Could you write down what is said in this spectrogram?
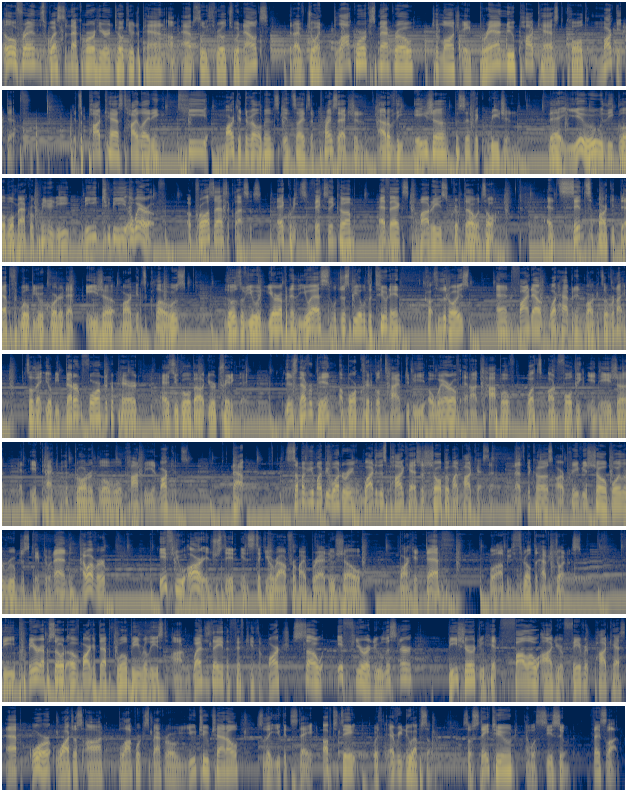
Hello, friends. Weston Nakamura here in Tokyo, Japan. I'm absolutely thrilled to announce that I've joined Blockworks Macro to launch a brand new podcast called Market Depth. It's a podcast highlighting key market developments, insights, and price action out of the Asia Pacific region that you, the global macro community, need to be aware of across asset classes, equities, fixed income, FX, commodities, crypto, and so on. And since Market Depth will be recorded at Asia Markets Close, those of you in Europe and in the US will just be able to tune in, cut through the noise, and find out what happened in markets overnight so that you'll be better informed and prepared as you go about your trading day. There's never been a more critical time to be aware of and on top of what's unfolding in Asia and impacting the broader global economy and markets. Now, some of you might be wondering why did this podcast just show up in my podcast app? And that's because our previous show, Boiler Room, just came to an end. However, if you are interested in sticking around for my brand new show, Market Depth, well, I'll be thrilled to have you join us. The premiere episode of Market Depth will be released on Wednesday, the 15th of March. So if you're a new listener, be sure to hit follow on your favorite podcast app or watch us on Blockworks Macro YouTube channel so that you can stay up to date with every new episode. So stay tuned and we'll see you soon. Thanks a lot.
